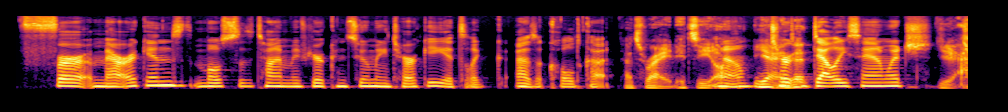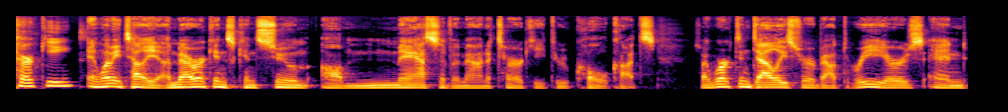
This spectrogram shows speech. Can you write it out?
for Americans, most of the time, if you're consuming turkey, it's like as a cold cut. That's right. It's the You know, yeah. Tur- that- deli sandwich, Yeah. turkey. and let me tell you, Americans consume a massive amount of turkey through cold cuts. So I worked in delis for about three years, and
